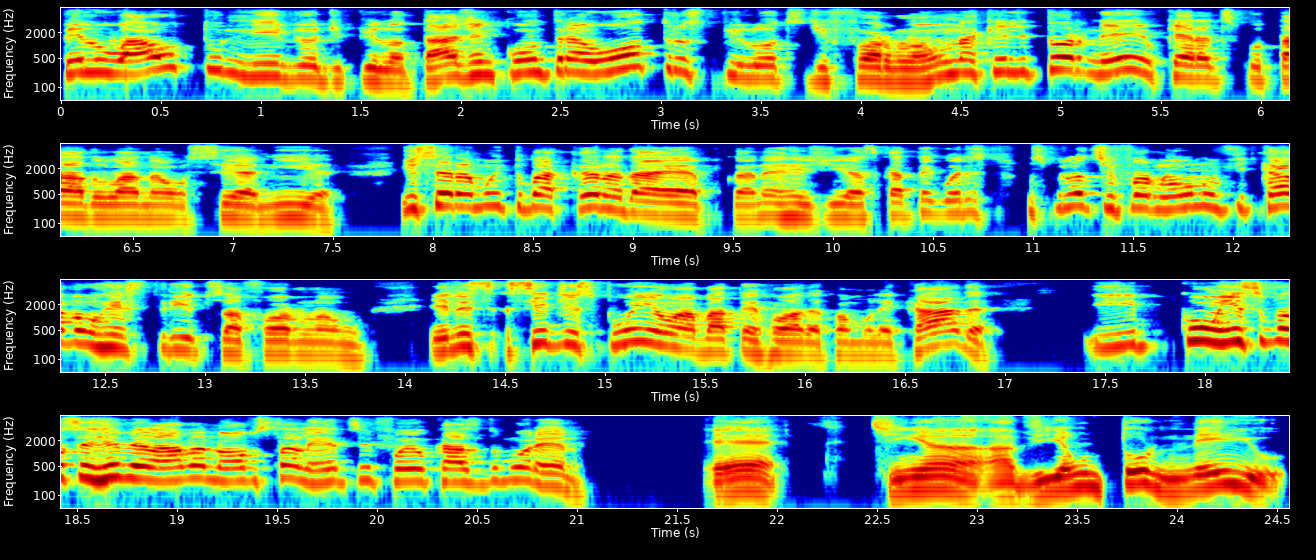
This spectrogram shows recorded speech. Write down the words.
pelo alto nível de pilotagem contra outros pilotos de Fórmula 1 naquele torneio que era disputado lá na Oceania. Isso era muito bacana da época, né, Regi? As categorias. Os pilotos de Fórmula 1 não ficavam restritos à Fórmula 1. Eles se dispunham a bater roda com a molecada e com isso você revelava novos talentos, e foi o caso do Moreno. É, tinha havia um torneio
